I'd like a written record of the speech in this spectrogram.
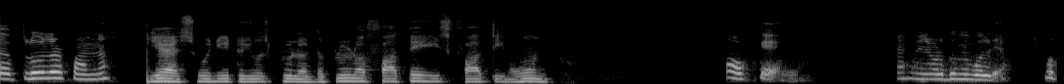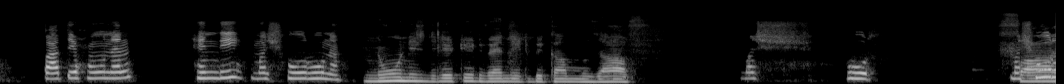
a plural form na Yes, we need to use plural. The plural of Fatih is Fatihun. ओके मैंने उर्दू में बोल दिया। फातिहून अल हिंदी मशहूर noon is deleted when it become मुजाफ। मशहूर। मशहूर।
